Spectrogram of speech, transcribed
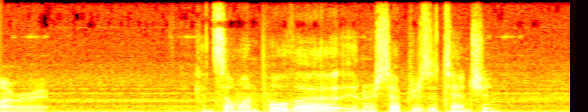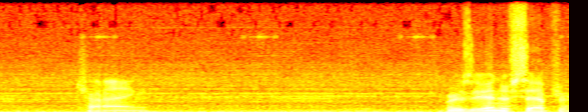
All right, Can someone pull the interceptor's attention? trying. Where's the interceptor?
